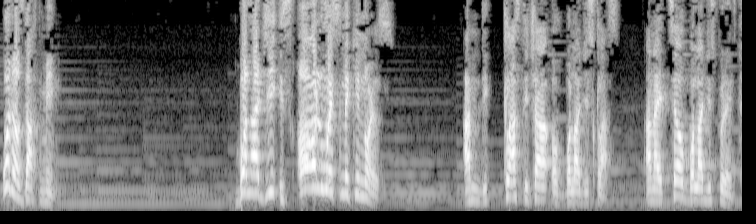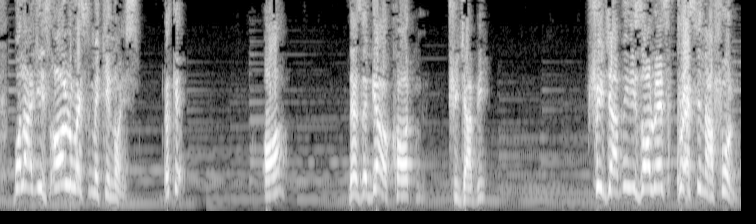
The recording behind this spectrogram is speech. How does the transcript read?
What does that mean? Bolaji is always making noise. I'm the class teacher of Bolaji's class. And I tell Bolaji's parents, Bolaji is always making noise. Okay. Or there's a girl called Fijabi. Fijabi is always pressing her phone.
